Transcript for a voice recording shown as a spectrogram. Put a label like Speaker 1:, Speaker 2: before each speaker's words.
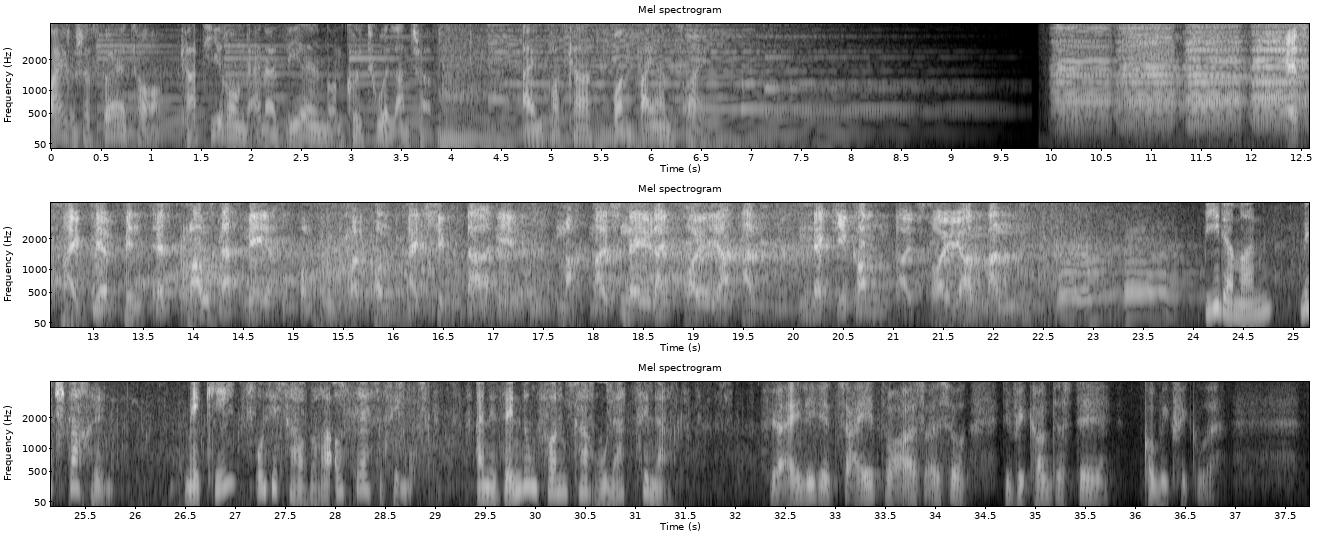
Speaker 1: Bayerisches Feuilleton. Kartierung einer Seelen- und Kulturlandschaft. Ein Podcast von Bayern 2.
Speaker 2: Es pfeift der Wind, es braust das Meer, vom Ufer kommt ein Schiff daher. Mach mal schnell dein Feuer an, Mackie kommt als Feuermann.
Speaker 3: Biedermann mit Stacheln. Mecki und die Zauberer aus Gräfelfing. Eine Sendung von Carola Zinner.
Speaker 4: Für einige Zeit war es also die bekannteste Comicfigur.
